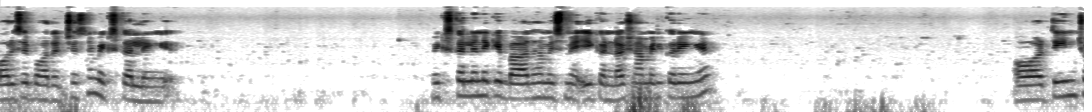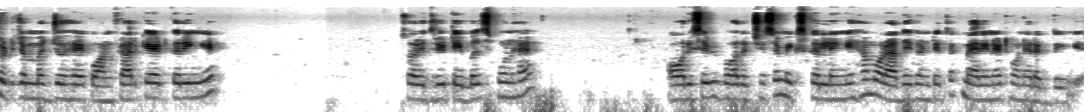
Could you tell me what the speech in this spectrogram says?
और इसे बहुत अच्छे से मिक्स कर लेंगे। मिक्स कर लेने के बाद हम इसमें एक अंडा शामिल करेंगे। और तीन छोटे चम्मच जो है कॉर्नफ्लावर के ऐड करेंगे। सॉरी थ्री टेबल स्पून है। और इसे भी बहुत अच्छे से मिक्स कर लेंगे हम और आधे घंटे तक मैरिनेट होने रख देंगे।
